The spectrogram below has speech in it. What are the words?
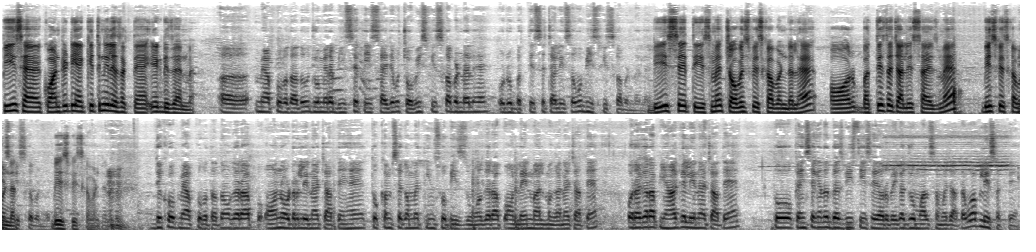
पीस है क्वांटिटी है कितनी ले सकते हैं एक डिज़ाइन में? Uh, मैं आपको बता दूँ जो मेरा 20 से 30 साइज़ है वो 24 पीस का बंडल है और जो 32 से 40 है वो 20 पीस का बंडल है। 20 से 30 में 24 पीस का बंडल है और 32 से 40 साइज़ में 20 पीस का 20 बंडल पीस का बंडल 20 पीस का बंडल देखो मैं आपको बताता हूँ अगर आप ऑन ऑर्डर लेना चाहते हैं तो कम से कम मैं 300 पीस दूँ अगर आप ऑनलाइन माल मंगाना चाहते हैं और अगर आप यहाँ के लेना चाहते हैं तो कहीं से कहीं तो दस, बीस, तीस हज़ार रुपये का जो माल समझ आता है, वो आप ले सकते हैं।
